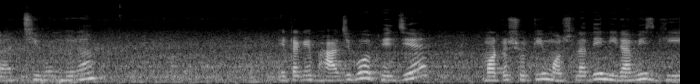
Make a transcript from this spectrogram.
কাটছি বন্ধুরা। এটাকে ভাজবো, ভেজে মটরশুঁটি, মশলা দিয়ে, নিরামিষ ঘি,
